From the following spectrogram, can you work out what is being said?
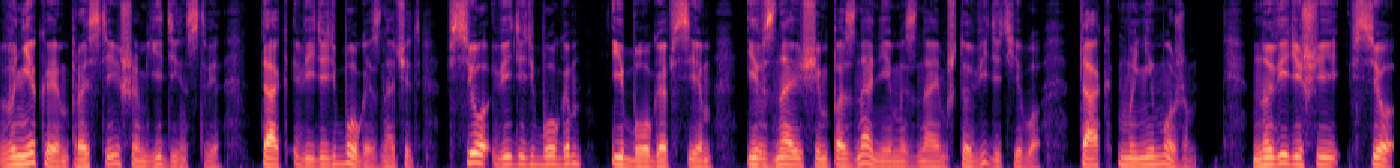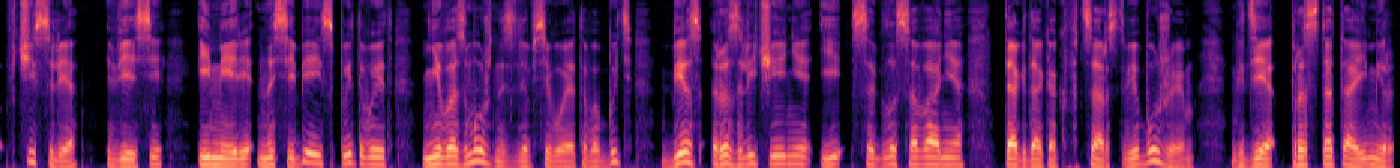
в некоем простейшем единстве. Так видеть Бога значит все видеть Богом и Бога всем, и в знающем познании мы знаем, что видеть Его так мы не можем но видящий все в числе, весе и мере на себе испытывает невозможность для всего этого быть без развлечения и согласования, тогда как в Царстве Божием, где простота и мир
